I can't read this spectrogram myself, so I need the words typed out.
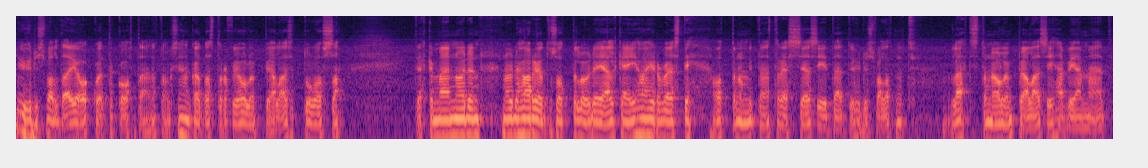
Yhdysvaltain joukkuetta kohtaan, että onko ihan katastrofi olympialaiset tulossa. Et ehkä mä en noiden, noiden harjoitusotteluiden jälkeen ihan hirveästi ottanut mitään stressiä siitä, että Yhdysvallat nyt lähtisi tuonne olympialaisiin häviämään. Et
